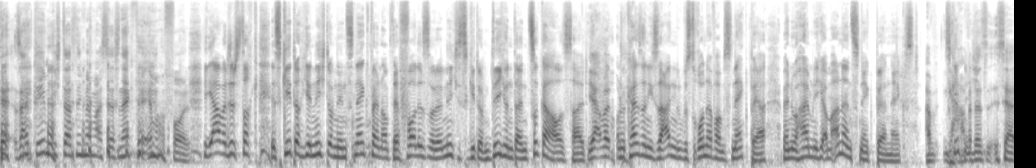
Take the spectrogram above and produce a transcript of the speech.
Der, seitdem ich das nicht mehr mache, ist der Snackbär immer voll. Ja, aber das ist doch, es geht doch hier nicht um den Snackbär, ob der voll ist oder nicht. Es geht um dich und deinen Zuckerhaushalt. Ja, aber- und du kannst doch nicht sagen, du bist runter vom Snackbär, wenn du heimlich am anderen Snackbär neckst. Aber, Das ja, aber nicht. das ist ja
